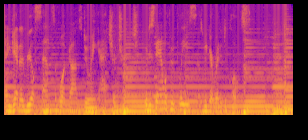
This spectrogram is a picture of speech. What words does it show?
and get a real sense of what God's doing at your church. Would you stand with me, please, as we get ready to close?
